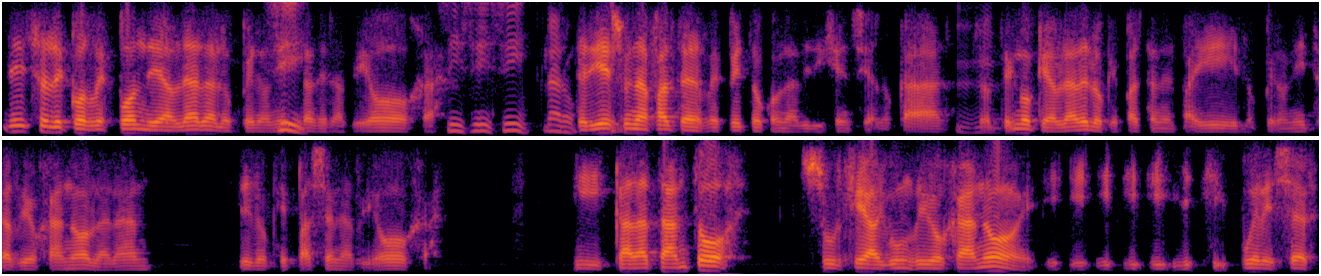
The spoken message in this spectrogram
De eso le corresponde hablar a los peronistas de La Rioja. Sí, sí, sí, claro. Sería es una falta de respeto con la dirigencia local. Yo tengo que hablar de lo que pasa en el país. Los peronistas riojanos hablarán de lo que pasa en La Rioja y cada tanto surge algún riojano y, puede ser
